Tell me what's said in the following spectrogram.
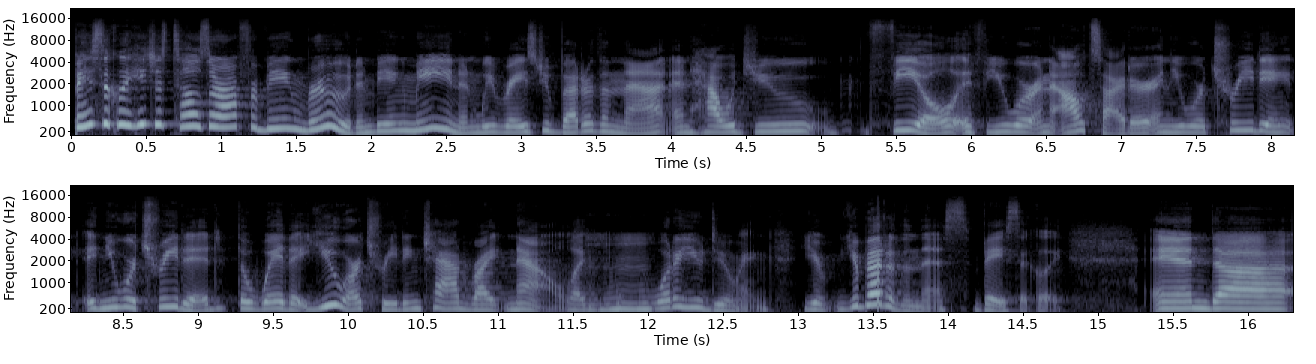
Basically, he just tells her off for being rude and being mean, and we raised you better than that. And how would you feel if you were an outsider and you were treating and you were treated the way that you are treating Chad right now? Like, w- what are you doing? You're you're better than this, basically. And uh,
